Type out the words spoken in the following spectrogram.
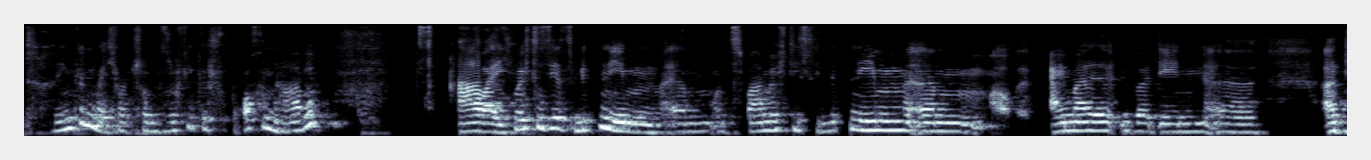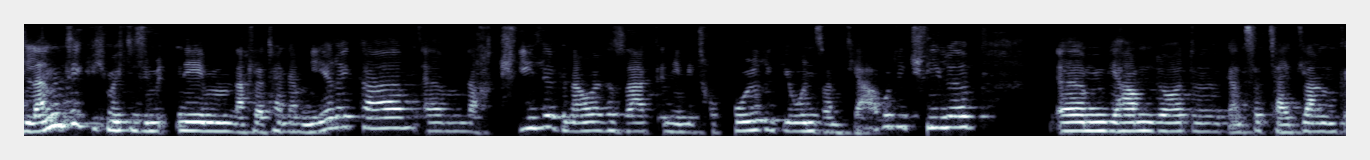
trinken, weil ich heute schon so viel gesprochen habe. Aber ich möchte Sie jetzt mitnehmen. Ähm, und zwar möchte ich Sie mitnehmen ähm, einmal über den äh, Atlantik. Ich möchte Sie mitnehmen nach Lateinamerika, ähm, nach Chile, genauer gesagt in die Metropolregion Santiago de Chile. Wir haben dort eine ganze Zeit lang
